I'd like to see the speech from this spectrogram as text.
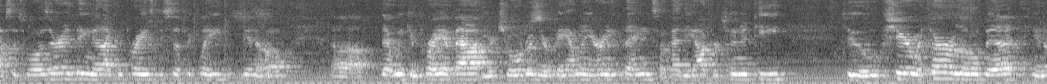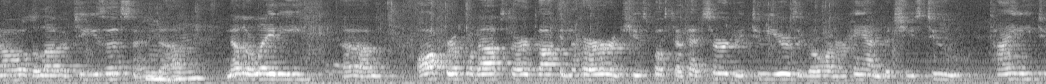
I says, well, is there anything that I can pray specifically, you know, uh, that we can pray about, your children, your family, or anything? So I had the opportunity to share with her a little bit, you know, the love of Jesus. And mm -hmm. uh, mm-hmm. another lady, um, all crippled up, started talking to her, and she was supposed to have had surgery two years ago on her hand, but she's too tiny, too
